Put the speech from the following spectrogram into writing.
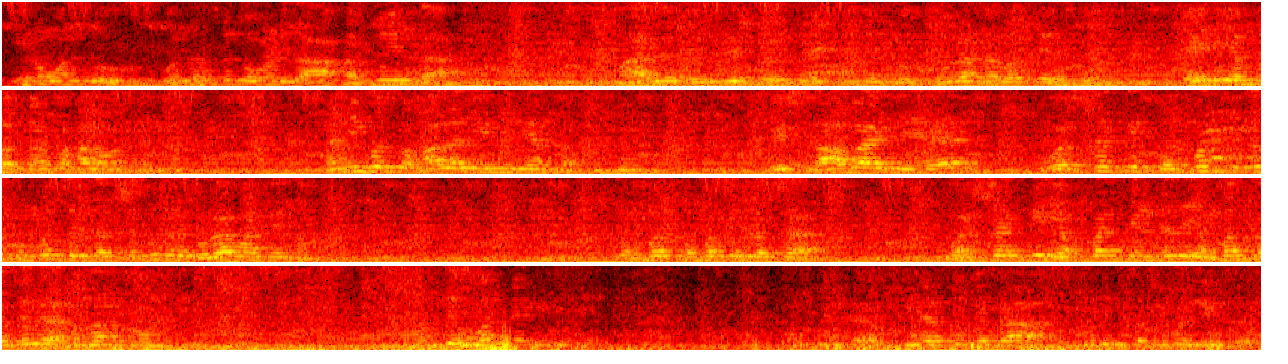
ಏನೋ ಒಂದು ಒಂದು ಹಸು ತಗೊಂಡಿದ್ದ ಆ ಹಸುವಿಂದ ಹದಿನೆಂಟು ನೂರ ನಲವತ್ತೈದು. ಡೈಲಿ ಎಂಬತ್ತು ಸಾವಿರ ರೂಪಾಯಿ ಹಾಲು ಹೋಗ್ತೇನೆ ನನಗೆ ಗೊತ್ತು ಹಾಲಲ್ಲಿ ಏನಿದೆ ಅಂತ. ಎಷ್ಟು ಲಾಭ ಇದೆ? ವರ್ಷಕ್ಕೆ ತೊಂಬತ್ತರಿಂದ ತೊಂಬತ್ತೈದು ಲಕ್ಷಕ್ಕೂ ಬರೀ ಗುರ ಮಾಡ್ತೀನಿ ನಾನು. ತೊಂಬತ್ತೊಂಬತ್ತೈದು ಲಕ್ಷ. ವರ್ಷಕ್ಕೆ ಎಪ್ಪತ್ತೆಂಟರಿಂದ ಎಂಬತ್ತು ಲಕ್ಷ ಅನುದಾನ ತೊಗೊಳ್ತೀನಿ ಮುಂದೆ ಒಂದು ಬೇಕಾ ನೂರ ಇಪ್ಪತ್ತು ರೂಪಾಯಿ ಲೀಟರ್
